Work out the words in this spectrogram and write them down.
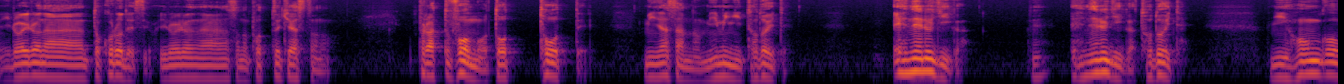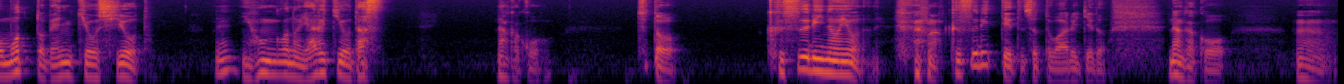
いろいろなところですよ。いろいろなそのポッドキャストのプラットフォームを通って。皆さんの耳に届いてエネルギーが、ね、エネルギーが届いて日本語をもっと勉強しようと、ね、日本語のやる気を出す。なんかこうちょっと薬のようなね。薬って言うとちょっと悪いけどなんかこううん。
